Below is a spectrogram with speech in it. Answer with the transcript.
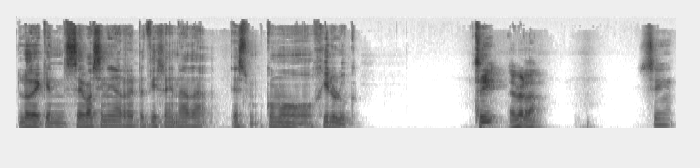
lo de que se va sin ir a repetirse de nada es como Hiruluk. Sí, es verdad. Sí.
